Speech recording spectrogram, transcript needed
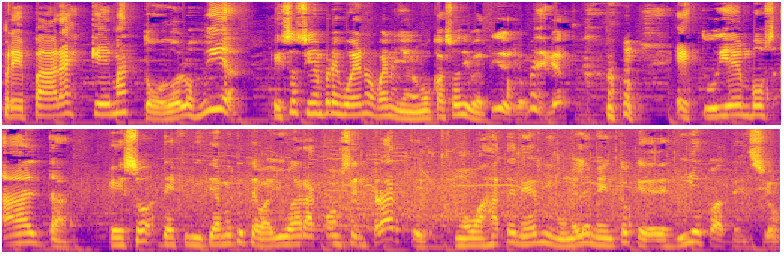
Prepara esquemas todos los días. Eso siempre es bueno, bueno, y en algunos casos divertido, yo me divierto. Estudia en voz alta. Eso definitivamente te va a ayudar a concentrarte. No vas a tener ningún elemento que desvíe tu atención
